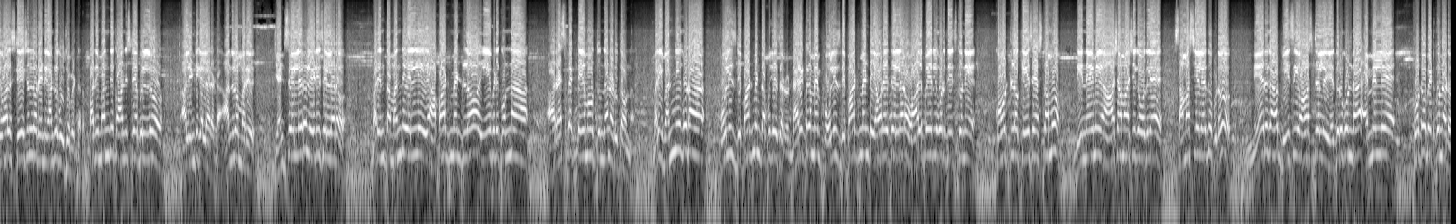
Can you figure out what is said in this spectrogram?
ఇవాళ స్టేషన్లో రెండు గంటలు కూర్చోబెట్టారు. పది మంది కానిస్టేబుల్లు వాళ్ళ ఇంటికి వెళ్ళారట. అందులో మరి జెంట్స్ వెళ్ళారు లేడీస్ వెళ్ళారు. మరి ఇంతమంది వెళ్ళి అపార్ట్మెంట్లో ఈవిడికున్న రెస్పెక్ట్ ఏమవుతుందని అడుగుతా ఉన్నారు మరి ఇవన్నీ కూడా పోలీస్ డిపార్ట్మెంట్ తప్పు చేశారు. డైరెక్ట్గా మేము పోలీస్ డిపార్ట్మెంట్ ఎవరైతే వెళ్ళారో వాళ్ళ పేర్లు కూడా తీసుకుని కోర్టులో కేసు వేస్తాము దీన్నేమి ఆషామాషిగా వదిలే సమస్య లేదు. ఇప్పుడు నేరుగా బీసీ హాస్టల్ ఎదురుగుండా ఎమ్మెల్యే ఫోటో పెట్టుకున్నాడు.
